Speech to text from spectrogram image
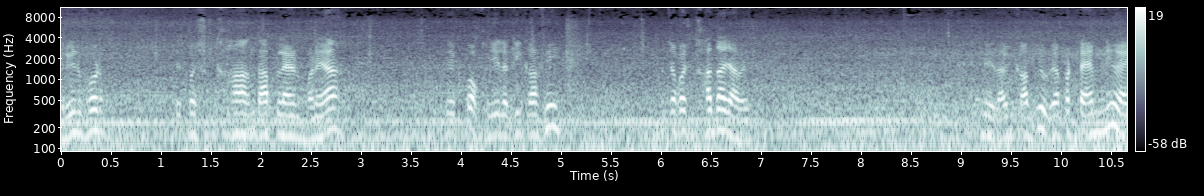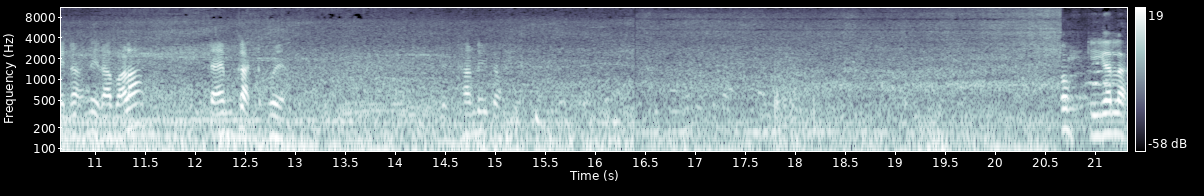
ਗ੍ਰੀਨਫੋਰਡ ਤੇ ਕੁਝ ਖਾਣ ਦਾ ਪਲਾਨ ਬਣਿਆ ਤੇ ਭੁੱਖ ਜੀ ਲੱਗੀ ਕਾਫੀ ਜਾਂ ਕੁਝ ਖਾਦਾ ਜਾਵੇ। ਹਨੇਰਾ ਵੀ ਕਾਫੀ ਹੋ ਗਿਆ ਪਰ ਟਾਈਮ ਨਹੀਂ ਹੋਇਆ ਇੰਨਾ ਹਨੇਰਾ ਵਾਲਾ ਟਾਈਮ ਘੱਟ ਹੋਇਆ। ਤੇ ਠੰਡ ਵੀ ਕਾਫੀ। ਉਹ ਕੀ ਗੱਲ ਆ?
